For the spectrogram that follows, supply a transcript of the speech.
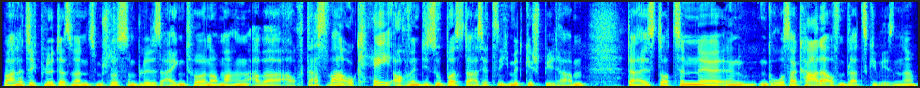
War natürlich blöd, dass wir dann zum Schluss so ein blödes Eigentor noch machen, aber auch das war okay, auch wenn die Superstars jetzt nicht mitgespielt haben. Da ist trotzdem eine, ein, ein großer Kader auf dem Platz gewesen. Ne?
